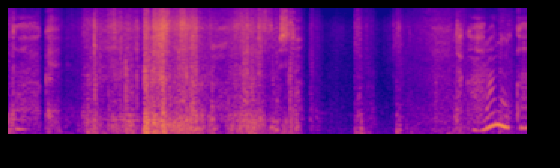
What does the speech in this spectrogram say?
Так. Ось так. Така гранулка.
